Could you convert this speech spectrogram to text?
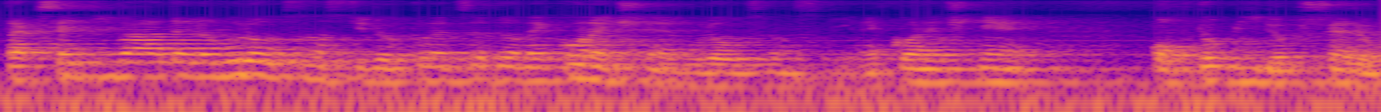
tak se díváte do budoucnosti, dokonce do nekonečné budoucnosti, nekonečně období dopředu.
